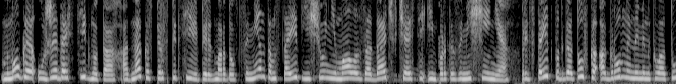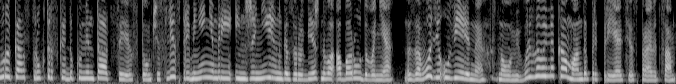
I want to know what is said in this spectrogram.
Многое уже достигнуто, однако в перспективе перед Мордовцементом стоит еще немало задач в части импортозамещения. Предстоит подготовка огромной номенклатуры конструкторской документации, в том числе с применением реинжиниринга зарубежного оборудования. На заводе уверены, с новыми вызовами команда предприятия справится.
